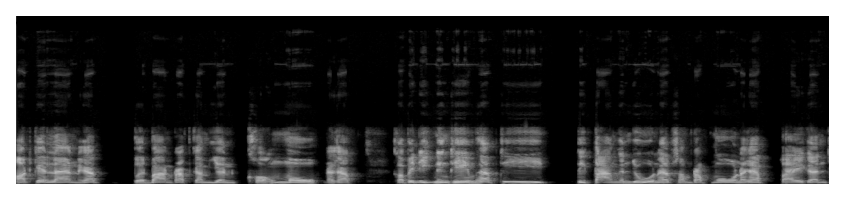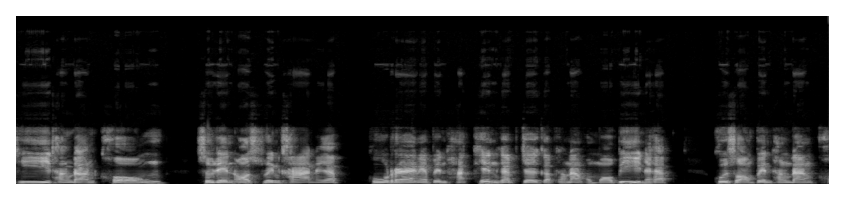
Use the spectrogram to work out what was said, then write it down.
ออสเกนแลนด์นะครับเปิดบ้านรับการเยือนของโมนะครับก็เป็นอีกหนึ่งทีมครับที่ติดตามกันอยู่นะครับสำหรับโมนะครับไปกันที่ทางด้านของสวีเดนออสเตรนคานนะครับ คู่แรกเนี่ยเป็นฮักเคนครับเจอกับทางด้านของมอร์บี้นะครับคู่สองเป็นทางด้านข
